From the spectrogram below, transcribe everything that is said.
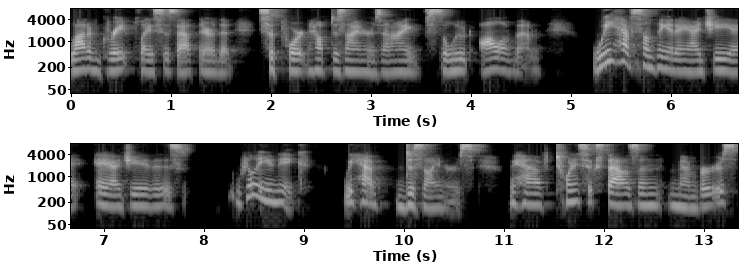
A lot of great places out there that support and help designers, and I salute all of them. We have something at AIGA, AIGA that is really unique. We have designers. We have 26,000 members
